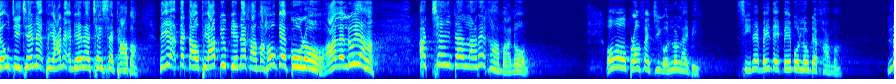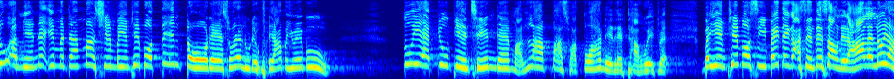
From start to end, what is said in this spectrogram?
ယုံကြည်ခြင်းနဲ့ဘုရားနဲ့အမြဲတမ်းချိတ်ဆက်ထားပါသင်ရဲ့အသက်တာကိုဘုရားပြုပြင်တဲ့အခါမှာဟုတ်ကဲ့ကိုတော့ဟာလေလုယာအချိန်တန်လာတဲ့အခါမှာနော် ။အိုး prophet ကြီးကိုလွတ်လိုက်ပြီ။စီနဲ့ဘိသိက်ပေးဖို့လုပ်တဲ့ခါမှာလူအမြင်နဲ့အင်မတန်မှရှင်ဘရင်ဖြစ်ဖို့တင်းတော်တယ်ဆိုတဲ့လူတွေကိုဖျားမရွေးဘူး။သူ့ရဲ့ပြုပြင်ခြင်းထဲမှာလှပစွာသွားနေတဲ့ဒါဝိဒ်အတွက် ဘရင်ဖြစ်ဖို့စီဘိသိက်ကအစဉ်သစ်ဆောင်နေတာဟာလေလုယာ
